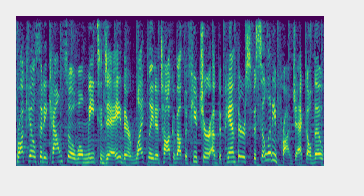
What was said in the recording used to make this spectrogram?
Rock Hill City Council will meet today. They're likely to talk about the future of the Panthers facility project, although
